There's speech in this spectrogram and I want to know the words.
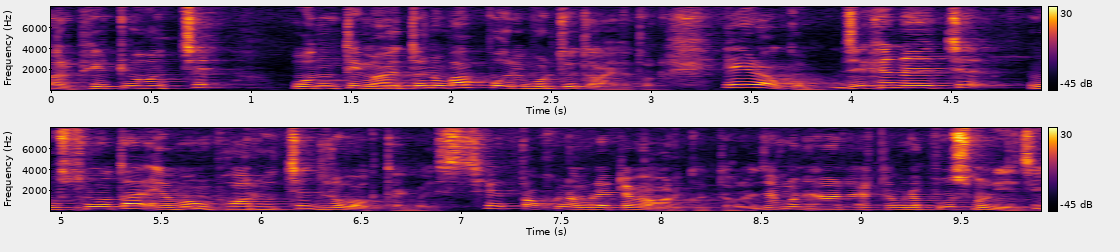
আর ভি টু হচ্ছে অন্তিম আয়তন বা পরিবর্তিত আয়তন। এইরকম, যেখানে হচ্ছে উষ্ণতা এবং ভর হচ্ছে ধ্রুবক থাকবে, সে তখন আমরা এটা ব্যবহার করতে পারব। যেমন একটা আমরা প্রশ্ন নিয়েছি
